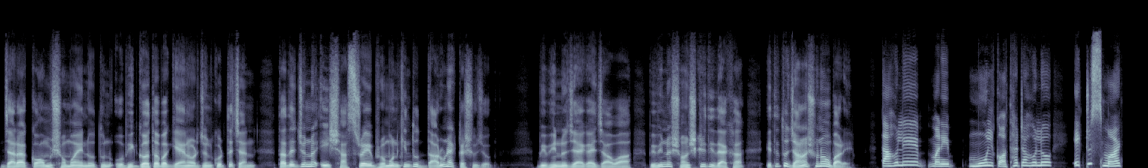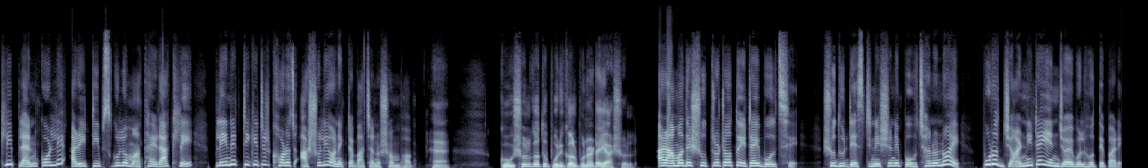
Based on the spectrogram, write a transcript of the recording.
যারা কম সময়ে নতুন অভিজ্ঞতা বা জ্ঞান অর্জন করতে চান তাদের জন্য এই সাশ্রয়ী ভ্রমণ কিন্তু দারুণ একটা সুযোগ। বিভিন্ন জায়গায় যাওয়া বিভিন্ন সংস্কৃতি দেখা এতে তো জানাশোনাও বাড়ে। তাহলে মানে মূল কথাটা হলো একটু স্মার্টলি প্ল্যান করলে আর এই টিপসগুলো মাথায় রাখলে প্লেনের টিকিটের খরচ আসলেই অনেকটা বাঁচানো সম্ভব। হ্যাঁ কৌশলগত পরিকল্পনাটাই আসল। আর আমাদের সূত্রটাও তো এটাই বলছে শুধু ডেস্টিনেশনে পৌঁছানো নয় পুরো জার্নিটাই এনজয়েবল হতে পারে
